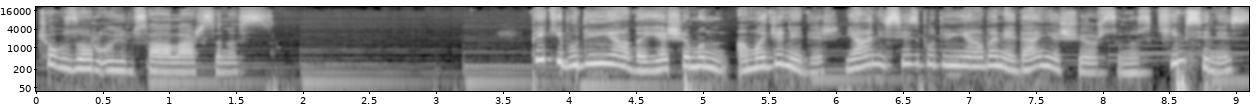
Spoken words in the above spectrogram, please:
çok zor uyum sağlarsınız. Peki bu dünyada yaşamın amacı nedir? Yani siz bu dünyada neden yaşıyorsunuz? Kimsiniz?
